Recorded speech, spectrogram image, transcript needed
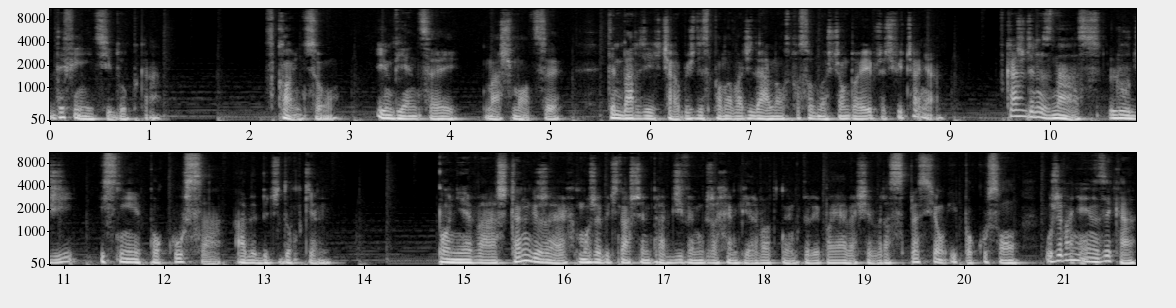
definicji dupka. W końcu, im więcej masz mocy, tym bardziej chciałbyś dysponować idealną sposobnością do jej przećwiczenia. W każdym z nas, ludzi, istnieje pokusa, aby być dupkiem. Ponieważ ten grzech może być naszym prawdziwym grzechem pierwotnym, który pojawia się wraz z presją i pokusą używania języka,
